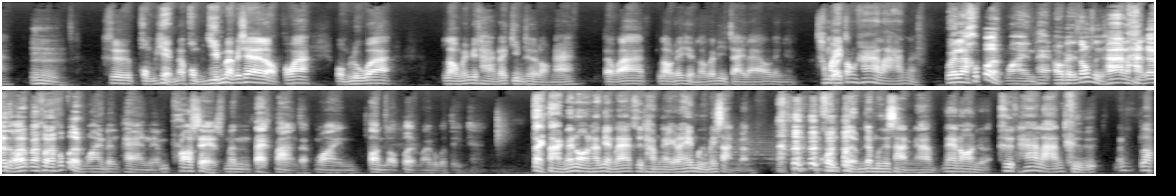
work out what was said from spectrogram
2005อืมคือผมเห็นนะผมยิ้มอะไม่ใช่อะไรหรอกเพราะว่าผมรู้ว่าเราไม่มีทางได้กินเธอหรอกนะ แต่ว่าเราได้เห็นเราก็ดีใจแล้วอะไรเงี้ยทำไมต้อง5ล้านอะ เวลาเขาเปิดไวน์แพงเอาไม่ต้องถึง 5 ล้านก็ได้แต่ว่าเวลาเขาเปิดไวน์แพงๆเนี่ย process มันแตกต่างจากไวน์ตอนเราเปิดไวน์ปกติเนี่ยแตกต่างแน่นอนครับอย่างแรกคือทำไงก็ได้ให้มือไม่สั่นก่อนคนเปิดมันจะมือสั่นครับ แน่นอนอยู่แล้วคือ 5 ล้านถือเรา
